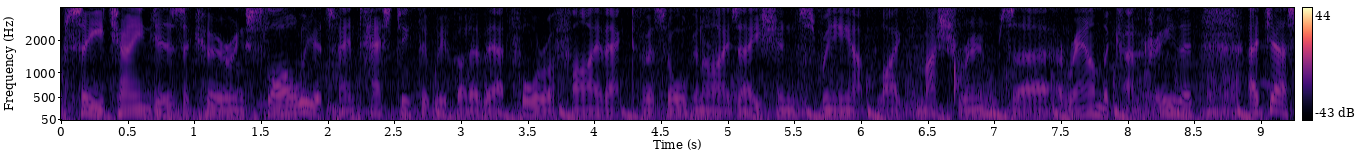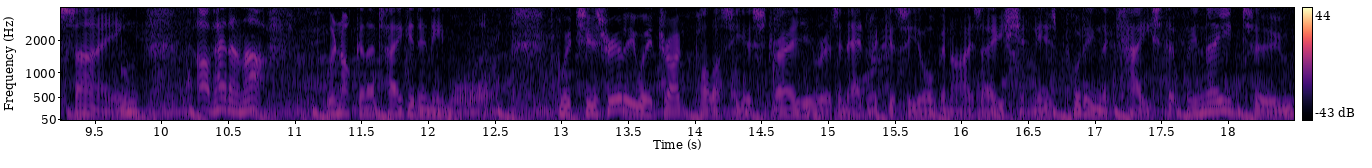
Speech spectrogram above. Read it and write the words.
I see changes occurring slowly. It's fantastic that we've got about four or five activist organisations springing up like mushrooms uh, around the country that are just saying, I've had enough. We're not going to take it anymore, which is really where Drug Policy Australia, as an advocacy organisation, is putting the case that we need to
